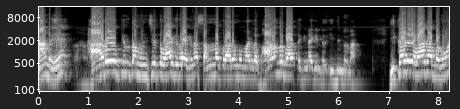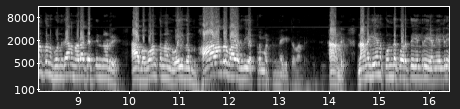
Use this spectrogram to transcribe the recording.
ನಾನ್ರಿ ಹಾಡೋಕ್ಕಿಂತ ಮುಂಚಿತವಾಗಿ ಇದ್ರಾಗಿನ ಸಣ್ಣ ಪ್ರಾರಂಭ ಮಾಡಿದಾಗ ಭಾಳ ಅಂದ್ರ ಭಾಳ ತೆಗಿನಾಗಿಂದ ಇದ್ದೀನ್ರಿ ನಾ. ಈ ಕಡೆ ಯಾವಾಗ ಭಗವಂತನ ಗುಣಗಾನ ಮಾಡಾಕತ್ತೀನಿ ನೋಡ್ರಿ. ಆ ಭಗವಂತನ ಒಯ್ದೊಂದು ಭಾಳ ಅಂದ್ರ ಭಾಳ ಅಗದಿ ಎತ್ತರ ಮಟ್ಟದ ಮ್ಯಾಗ ಹಾನ್ರಿ. ನನಗೇನು ಕುಂದ ಕೊರತೆ ಇಲ್ರಿ ಏನಿಲ್ರಿ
